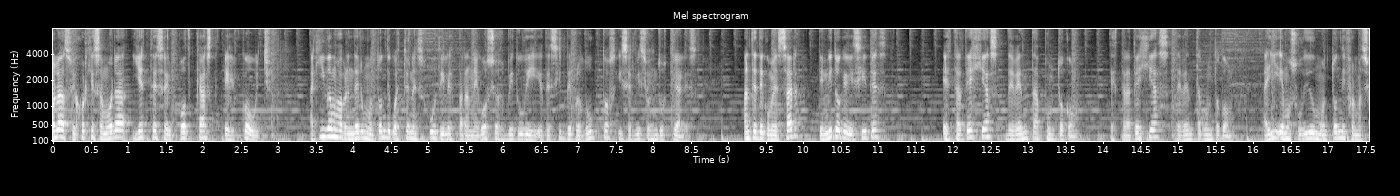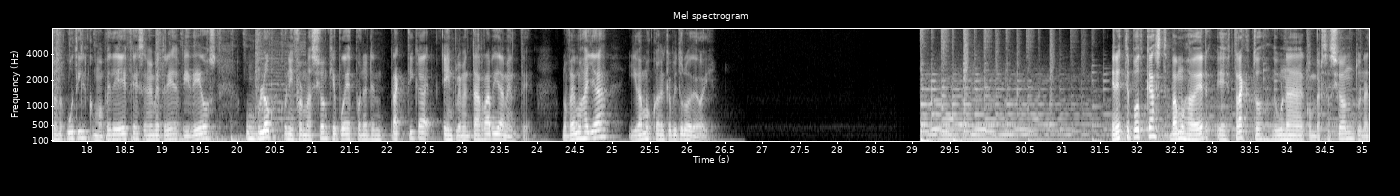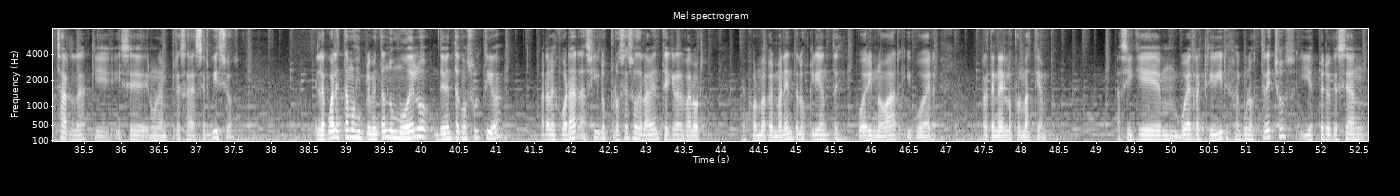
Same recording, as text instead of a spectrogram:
Hola, soy Jorge Zamora y este es el podcast El Coach. Aquí vamos a aprender un montón de cuestiones útiles para negocios B2B, es decir, de productos y servicios industriales. Antes de comenzar, te invito a que visites estrategiasdeventa.com. Estrategiasdeventa.com. Ahí hemos subido un montón de información útil como PDFs, MP3, videos, un blog con información que puedes poner en práctica e implementar rápidamente. Nos vemos allá y vamos con el capítulo de hoy. En este podcast vamos a ver extractos de una conversación, de una charla que hice en una empresa de servicios, en la cual estamos implementando un modelo de venta consultiva para mejorar así los procesos de la venta y crear valor en forma permanente a los clientes, poder innovar y poder retenerlos por más tiempo. Así que mm, voy a transcribir algunos trechos y espero que sean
